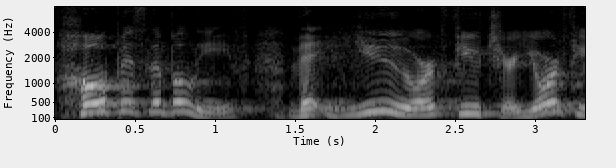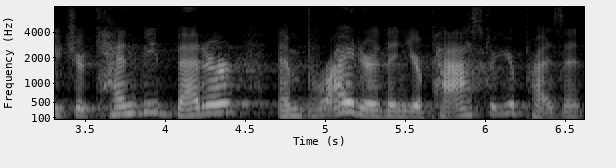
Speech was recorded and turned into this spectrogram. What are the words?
Hope is the belief that your future, your future can be better and brighter than your past or your present,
